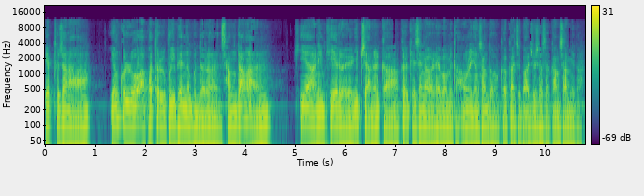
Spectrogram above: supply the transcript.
갭 투자나 연끌로 아파트를 구입했는 분들은 상당한 피해 아닌 피해를 입지 않을까 그렇게 생각을 해봅니다. 오늘 영상도 끝까지 봐주셔서 감사합니다.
